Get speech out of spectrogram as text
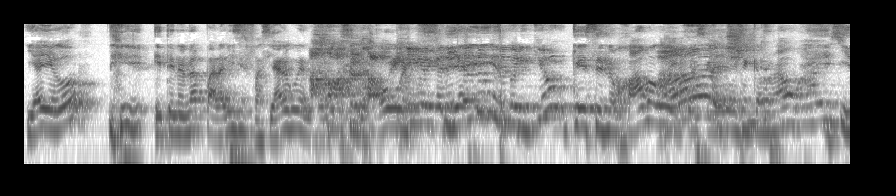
Y ya llegó y, y tenía una parálisis facial, güey. Entonces se enojó, güey. Y ya- ¿Tanto que se periqueó? que se enojaba, güey. Ah, que se, encabronaba. Y, sí,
